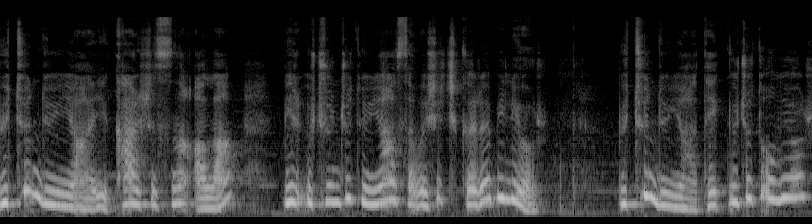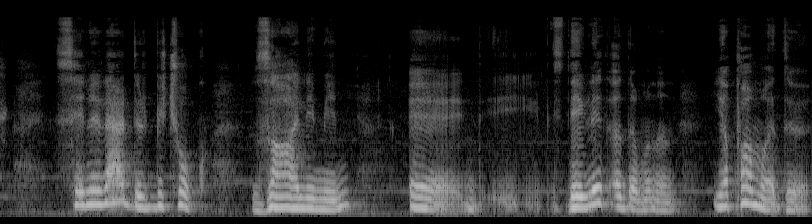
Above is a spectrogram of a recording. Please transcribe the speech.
bütün dünyayı karşısına alan bir üçüncü dünya savaşı çıkarabiliyor. Bütün dünya tek vücut oluyor. Senelerdir birçok zalimin, e, devlet adamının yapamadığı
